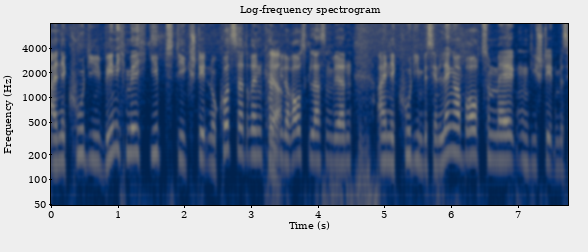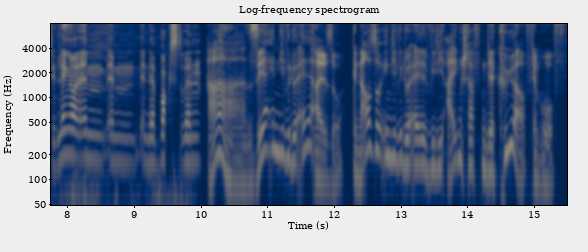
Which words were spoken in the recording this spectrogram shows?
Eine Kuh, die wenig Milch gibt, die steht nur kurz da drin, kann Ja. wieder rausgelassen werden. Eine Kuh, die ein bisschen länger braucht zum Melken, die steht ein bisschen länger im, im, in der Box drin. Ah, sehr individuell also. Genauso individuell wie die Eigenschaften der Kühe auf dem Hof.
